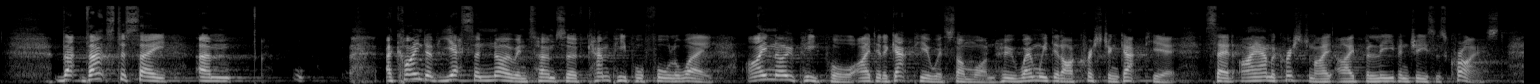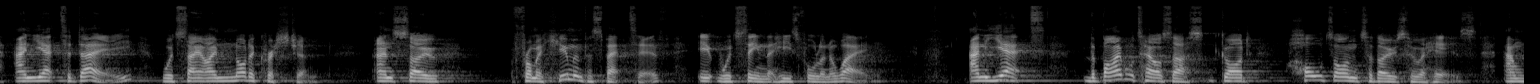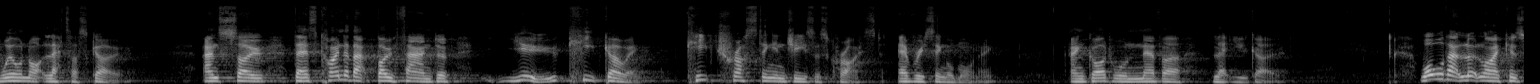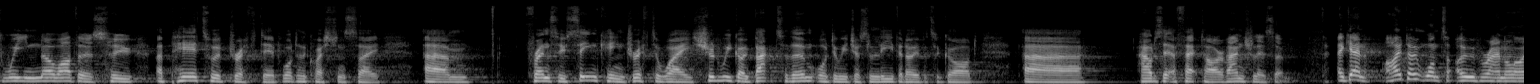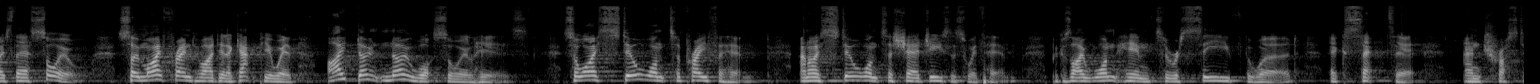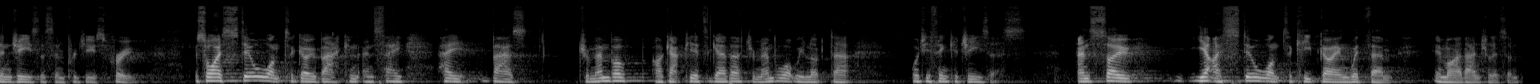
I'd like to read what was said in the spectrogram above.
That, that's to say, um, a kind of yes and no in terms of can people fall away. I know people, I did a gap year with someone who, when we did our Christian gap year, said, I am a Christian, I, I believe in Jesus Christ, and yet today would say, I'm not a Christian. And so, from a human perspective, it would seem that he's fallen away. And yet, the Bible tells us God holds on to those who are his and will not let us go. And so there's kind of that both and of you keep going, Keep trusting in Jesus Christ every single morning, and God will never let you go. What will that look like as we know others who appear to have drifted? What do the questions say? Um, friends who seem keen drift away. Should we go back to them or do we just leave it over to God? Uh, how does it affect our evangelism? Again, I don't want to overanalyze their soil. So, my friend who I did a gap year with, I don't know what soil he is. So, I still want to pray for him and I still want to share Jesus with him because I want him to receive the word, accept it, and trust in Jesus and produce fruit. So, I still want to go back and, and say, hey, Baz, do you remember our gap year together? Do you remember what we looked at? What do you think of Jesus? And so, yeah, I still want to keep going with them in my evangelism.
